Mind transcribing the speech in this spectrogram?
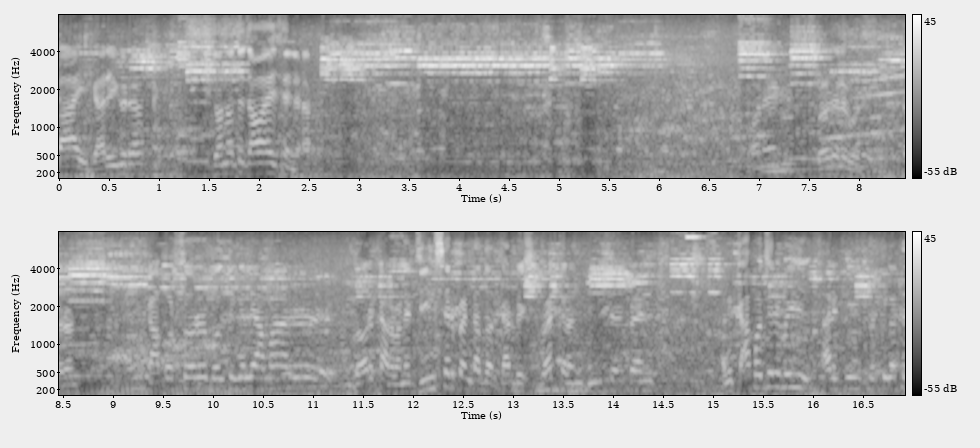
ভাই গাড়ি ঘোড়ার জন্য তো যাওয়া হয়েছে না অনেক অনেক কারণ কাপড় চোর বলতে গেলে আমার দরকার মানে জিন্সের প্যান্টটা দরকার বেশিরভাগ, কারণ জিন্সের প্যান্ট, আমি কাপড় চোরে বেশি, আর কি, সত্যি কথা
